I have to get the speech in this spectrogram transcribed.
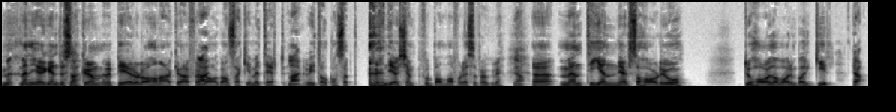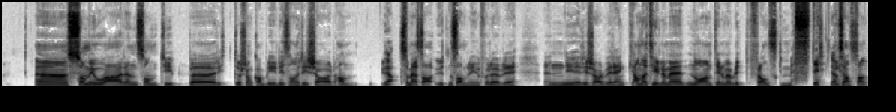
Men, men Jørgen, du snakker om Pierre Ola, han er jo ikke der, for Nei. laget hans er ikke invitert. Nei. Vital Konsept. De er jo kjempeforbanna for det, selvfølgelig. Ja. Eh, men til gjengjeld så har du jo Du har jo da Varen Bargil, Ja. eh, som jo er en sånn type rytter som kan bli litt sånn Richard han, ut, Ja. Som jeg sa, uten sammenligning for øvrig, nye Richard Virenk. Han er til og med, nå har han til og med blitt fransk mester, Ja. så han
